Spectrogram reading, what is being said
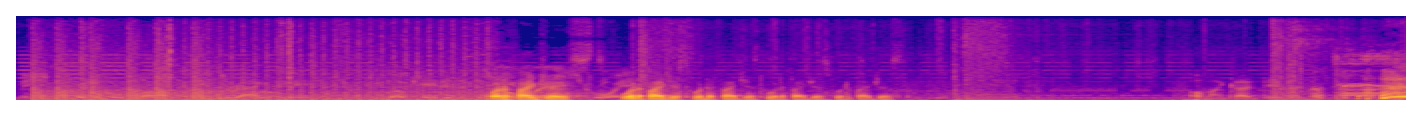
Mission critical bomb user activated. Located in the What if I just? What if I just? What if I just? What if I just? What if I just? Oh my god, David.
